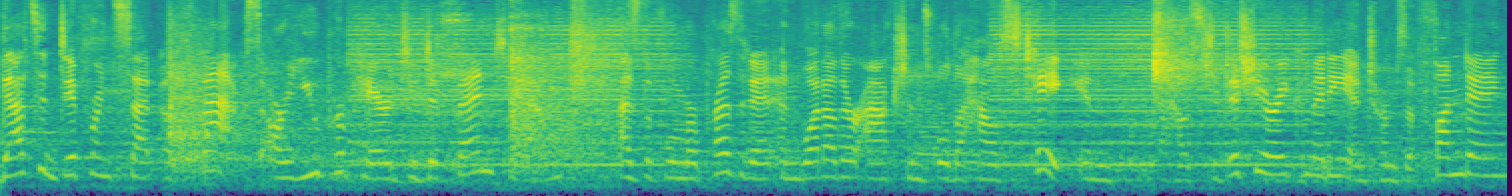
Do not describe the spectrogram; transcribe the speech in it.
That's a different set of facts. Are you prepared to defend him as the former president, and what other actions will the House take in the House Judiciary Committee in terms of funding?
